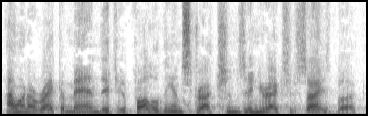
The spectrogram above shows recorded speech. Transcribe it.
I want to recommend that you follow the instructions in your exercise book,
